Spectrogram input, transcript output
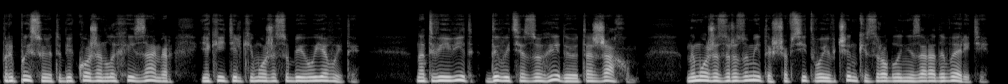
приписує тобі кожен лихий замір, який тільки може собі уявити. На твій від дивиться з огидою та жахом, не може зрозуміти, що всі твої вчинки зроблені заради Веріті.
